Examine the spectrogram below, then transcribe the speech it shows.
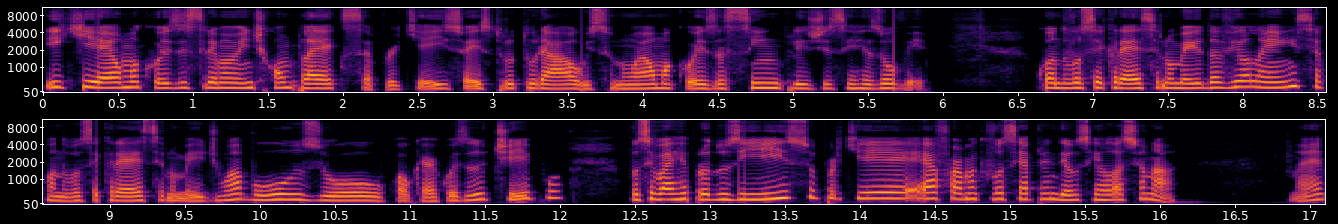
e que é uma coisa extremamente complexa, porque isso é estrutural, isso não é uma coisa simples de se resolver. Quando você cresce no meio da violência, quando você cresce no meio de um abuso ou qualquer coisa do tipo, você vai reproduzir isso porque é a forma que você aprendeu a se relacionar, né?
